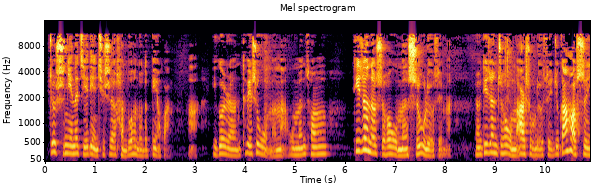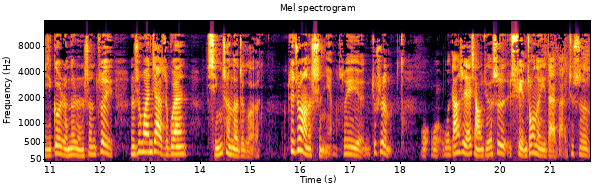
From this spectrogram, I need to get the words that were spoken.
就十年的节点，其实很多很多的变化啊。一个人，特别是我们嘛，我们从地震的时候，我们十五六岁嘛，然后地震之后，我们二十五六岁，就刚好是一个人的人生最人生观、价值观形成的这个最重要的十年，所以就是我我我当时也在想，我觉得是选中的一代吧，就是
